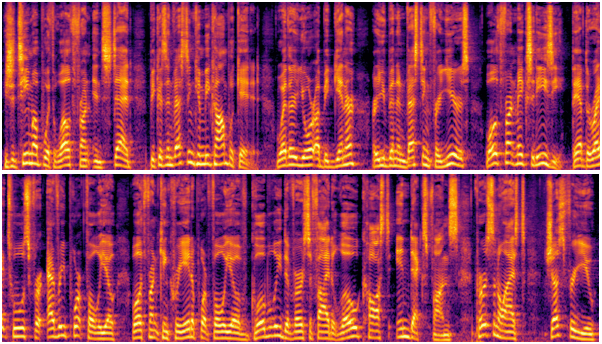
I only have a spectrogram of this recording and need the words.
You should team up with Wealthfront instead because investing can be complicated. Whether you're a beginner or you've been investing for years, Wealthfront makes it easy. They have the right tools for every portfolio. Wealthfront can create a portfolio of globally diversified, low cost index funds, personalized just for you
